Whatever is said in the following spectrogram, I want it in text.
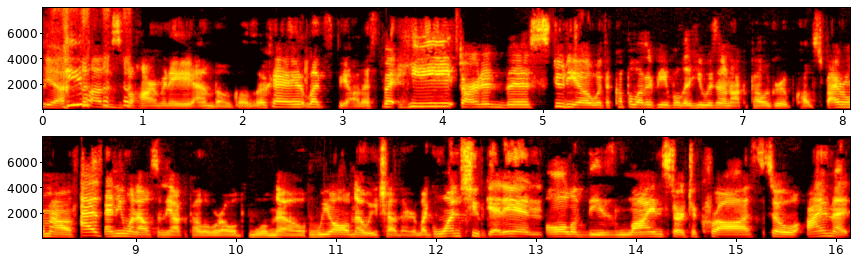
Yeah. he loves the harmony and vocals. Okay. Let's be honest. But he started this studio with a couple other people that he was in an acapella group called Spiral Mouth. As anyone else in the acapella world will know, we all know each other. Like once you get in, all of these lines start to cross. So I met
